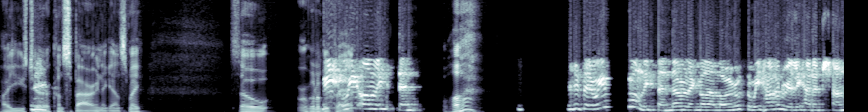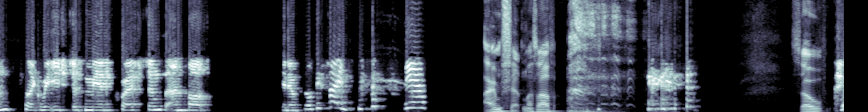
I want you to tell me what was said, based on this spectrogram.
how you two mm. are conspiring against me. So we're going to be We, playing. we only sent, What? I said we only sent them like not that long ago, so we haven't really had a chance. Like we each just made questions and thought, you know, it'll be fine. Yeah. I'm shitting myself. So, Who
